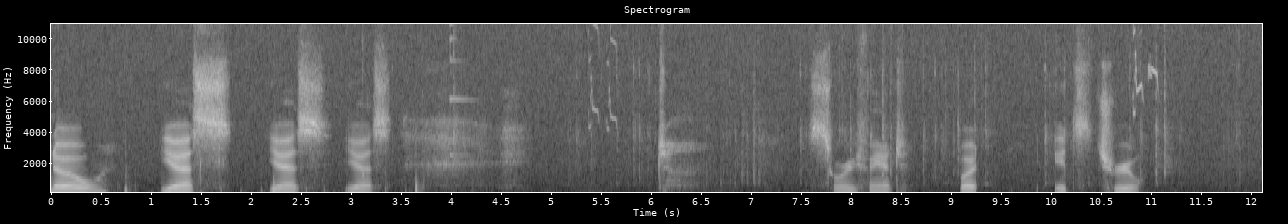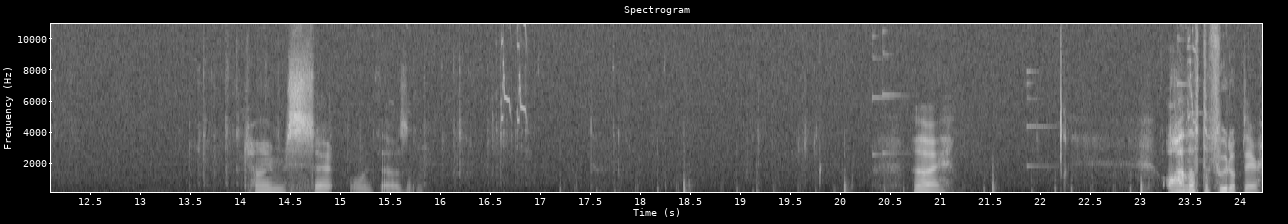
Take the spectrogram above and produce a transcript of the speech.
No. Yes. Yes. Yes. Sorry, Fant, but it's true. Time set 1000. Hi. Oh, I left the food up there.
